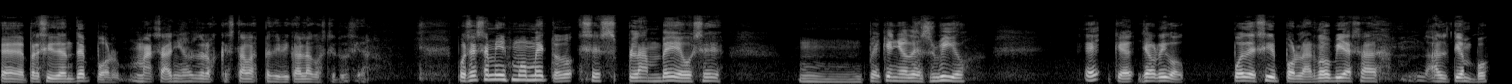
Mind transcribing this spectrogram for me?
eh, presidente por más años de los que estaba especificado en la Constitución. Pues ese mismo método, ese plan B o ese mm, pequeño desvío, eh, que ya os digo, puedes ir por las dos vías al tiempo,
